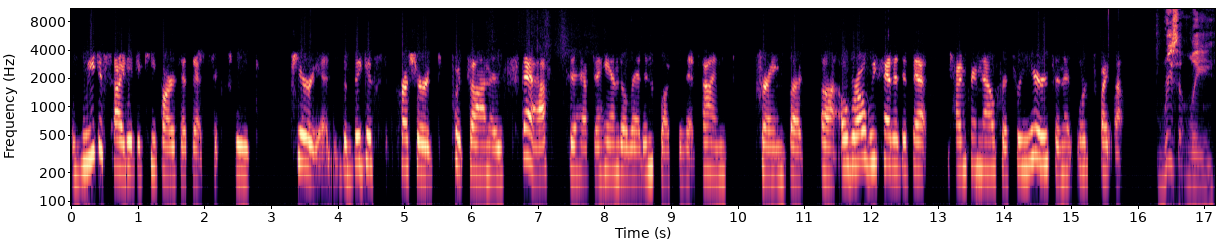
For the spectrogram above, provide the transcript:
we decided to keep ours at that six week period. The biggest pressure it puts on is staff to have to handle that influx in that time frame. But uh, overall, we've had it at that time frame now for three years, and it works quite well. Recently,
